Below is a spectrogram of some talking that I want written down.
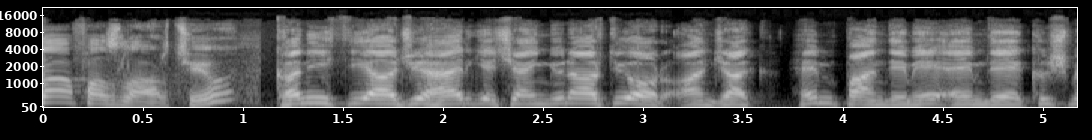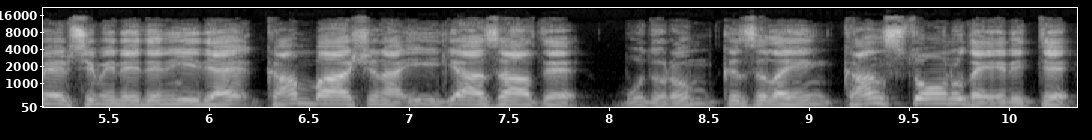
daha fazla artıyor. Kan ihtiyacı her geçen gün artıyor ancak hem pandemi hem de kış mevsimi nedeniyle kan bağışına ilgi azaldı. Bu durum Kızılay'ın kan stoğunu da eritti.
